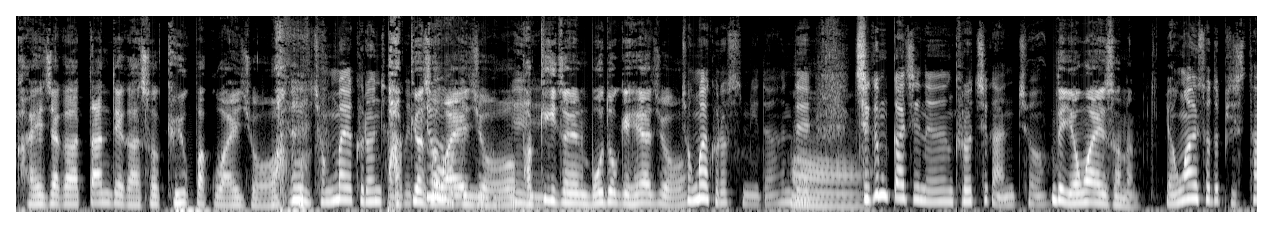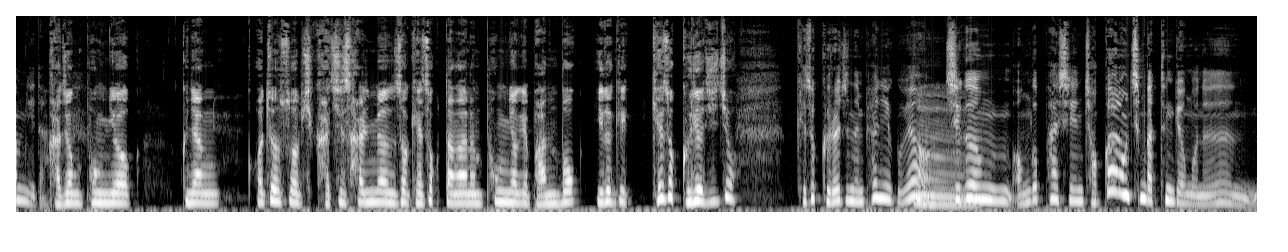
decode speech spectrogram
가해자가 딴 데 가서 교육받고 와야죠. 네, 정말 그런 작업이 바뀌어서 와야죠. 네. 바뀌기 전에는 못 오게 해야죠. 정말 그렇습니다. 근데 어. 지금 까지는 그렇지가 않죠. 근데 영화에서는 영화에서도 비슷합니다. 가정 폭력 그냥 어쩔 수 없이 같이 살면서 계속 당하는 폭력의 반복 이렇게 계속 그려지죠. 계속 그려지는 편이고요. 음. 지금 언급하신 적과용침 같은 경우는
